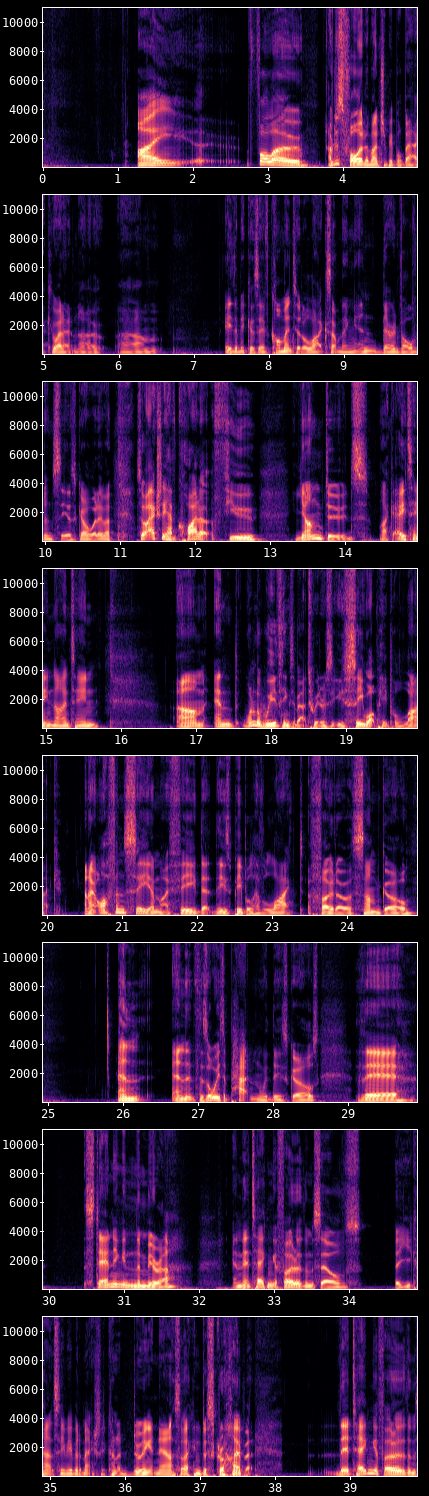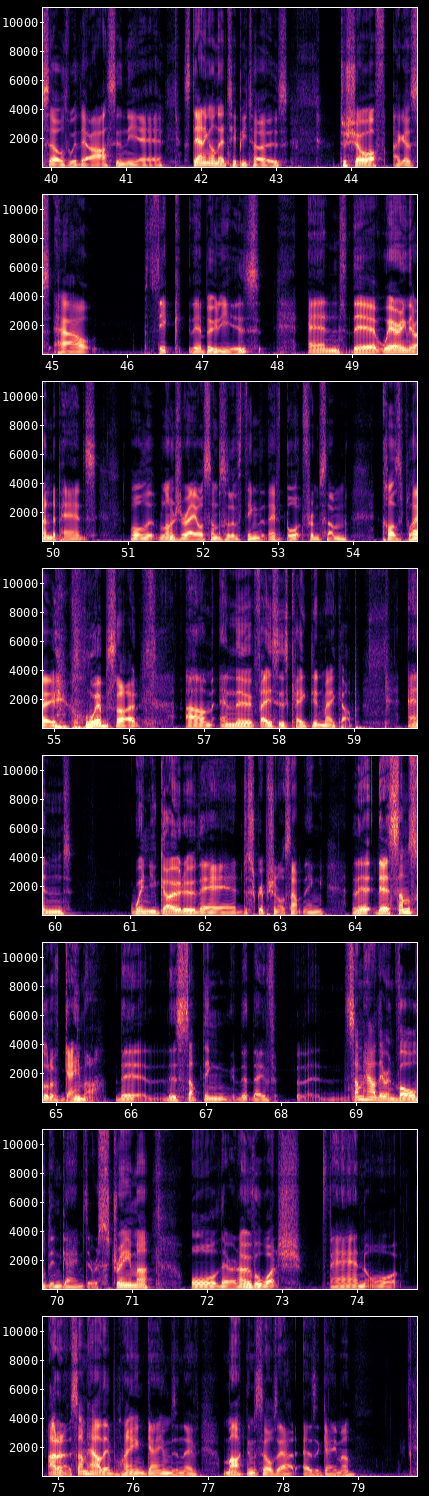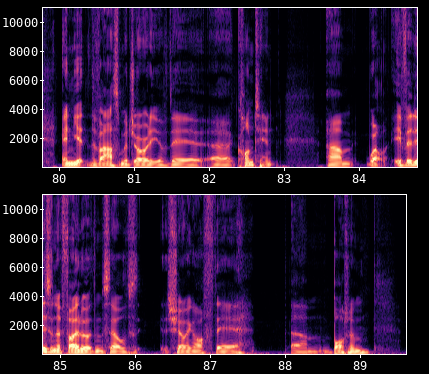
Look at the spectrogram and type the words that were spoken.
I uh, follow. I've just followed a bunch of people back who I don't know, um, either because they've commented or liked something and they're involved in CS:GO or whatever. So I actually have quite a few young dudes, like 18, 19. Um, and one of the weird things about Twitter is that you see what people like. And I often see on my feed that these people have liked a photo of some girl, and and there's always a pattern with these girls. They're standing in the mirror, and they're taking a photo of themselves. You can't see me, but I'm actually kind of doing it now so I can describe it. They're taking a photo of themselves with their ass in the air, standing on their tippy toes to show off, I guess, how thick their booty is, and they're wearing their underpants or the lingerie or some sort of thing that they've bought from some cosplay website, um, and their face is caked in makeup. And when you go to their description or something, there, there's some sort of gamer. There, there's something that they've somehow they're involved in games. They're a streamer, or they're an Overwatch fan, or I don't know. Somehow they're playing games and they've marked themselves out as a gamer. And yet, the vast majority of their uh, content, um, well, if it isn't a photo of themselves showing off their um, bottom,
